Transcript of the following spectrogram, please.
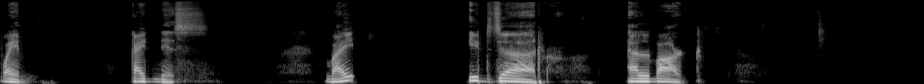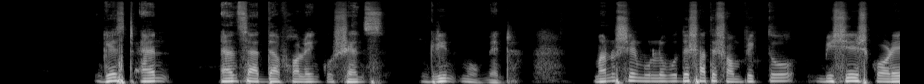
poem kindness by Itzer Albert guest and answer the following questions green movement মানুষের মূল্যবোধের সাথে সম্পৃক্ত বিশেষ করে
